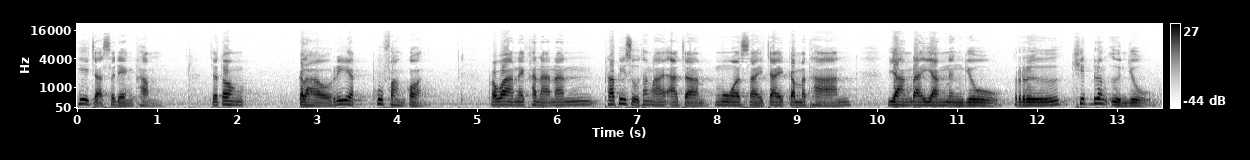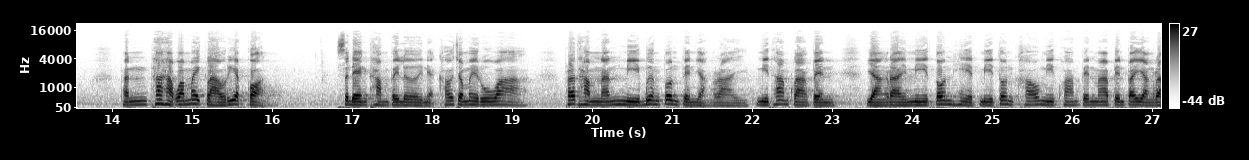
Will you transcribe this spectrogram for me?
ที่จะแสดงธรรม จะต้องกล่าวเรียกผู้ฟังก่อน เพราะว่าในขณะนั้นพระพิสุทั้งหลายอาจจะมัวใส่ใจกรรมฐาน อย่างใดอย่างหนึ่งอยู่ หรือคิดเรื่องอื่นอยู่พันถ้าหากว่าไม่กล่าวเรียกก่อน แสดงธรรมไปเลยเนี่ยเขาจะไม่รู้ว่า พระธรรมนั้นมีเบื้องต้นเป็นอย่างไร มีท่ามกลางเป็นอย่างไร มีต้นเหตุ มีต้นเขามีความเป็นมาเป็นไปอย่างไร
